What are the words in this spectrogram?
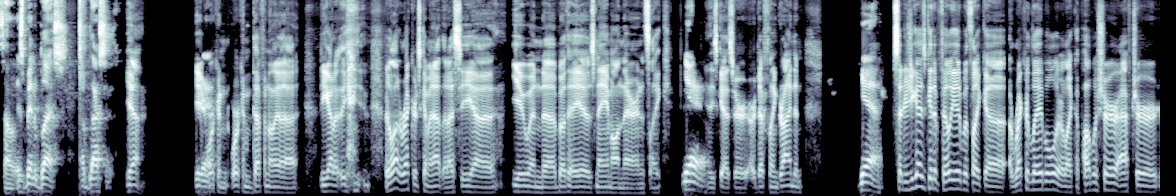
so it's been a bless, a blessing. Yeah. Yeah, Yeah. working, working definitely. Uh, you got to. There's a lot of records coming out that I see uh, you and uh, both Ayo's name on there, and it's like Yeah, these guys are, are definitely grinding. yeah. So, did you guys get affiliated with like a, a record label or like a publisher after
